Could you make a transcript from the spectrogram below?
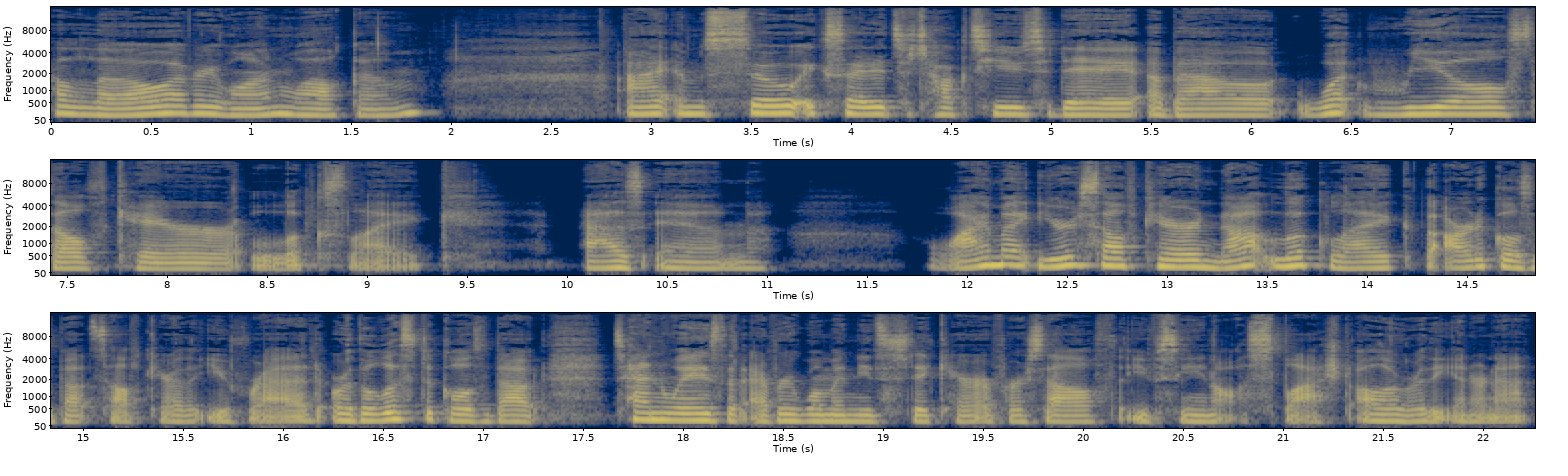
Hello, everyone. Welcome. I am so excited to talk to you today about what real self care looks like, as in, why might your self care not look like the articles about self care that you've read or the listicles about 10 ways that every woman needs to take care of herself that you've seen all splashed all over the internet?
